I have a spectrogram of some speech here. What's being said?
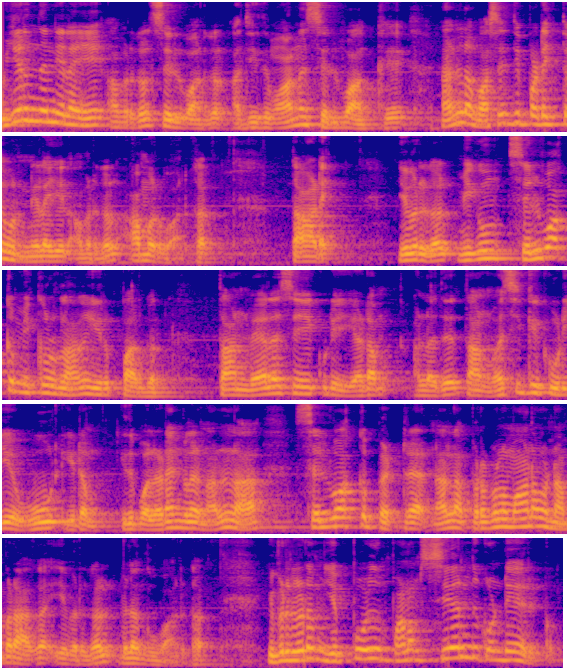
உயர்ந்த நிலையை அவர்கள் செல்வார்கள். அதீதமான செல்வாக்கு நல்ல வசதி படைத்த ஒரு நிலையில் அவர்கள் அமர்வார்கள். தாடை இவர்கள் மிகவும் செல்வாக்கு மிக்கவர்களாக இருப்பார்கள். தான் வேலை செய்யக்கூடிய இடம் அல்லது தான் வசிக்கக்கூடிய ஊர் இடம். இதுபோல் இடங்களை நல்லா செல்வாக்கு பெற்ற நல்ல பிரபலமான ஒரு நபராக இவர்கள் விளங்குவார்கள். இவர்களிடம் எப்பொழுதும் பணம் சேர்ந்து கொண்டே இருக்கும்.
